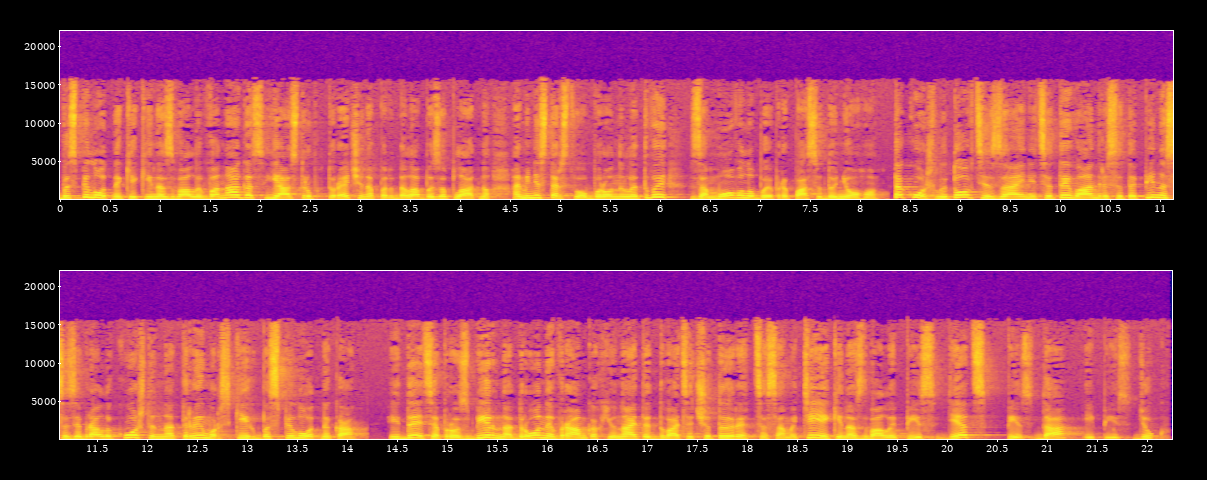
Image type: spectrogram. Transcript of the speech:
Безпілотник, який назвали Ванагас Яструб, Туреччина передала безоплатно. А міністерство оборони Литви замовило боєприпаси до нього. Також литовці за ініціативи Андріса Тапінеса зібрали кошти на три морських безпілотника. Йдеться про збір на дрони в рамках Юнайтед 24 Це саме ті, які назвали Піс Дєц, Піс Да і Піс Дюк.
